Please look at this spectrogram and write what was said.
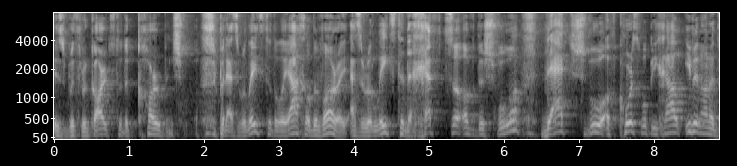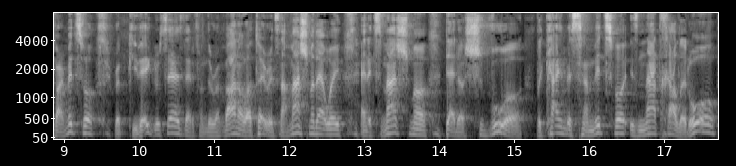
is with regards to the korban shvu. But as it relates to the Leachal Devarei, as it relates to the Cheftza of the Shvuah, that Shvuah, of course, will be Chal even on a Dvar Mitzvah. Reb Kiveger says that from the Ramban al it's not mashma that way, and it's mashma that a Shvuah, the Kaimes mitzvah, is not Chal at all.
